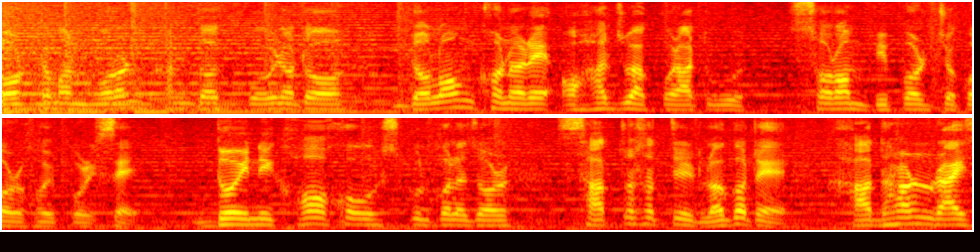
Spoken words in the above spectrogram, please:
বৰ্তমান মৰণখণ্ডত পৰিণত দলংখনেৰে অহা যোৱা কৰাটো চৰম বিপৰ্যকৰ হৈ পৰিছে। দৈনিক শ শ স্কুল কলেজৰ ছাত্ৰ ছাত্ৰীৰ লগতে সাধাৰণ ৰাইজ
